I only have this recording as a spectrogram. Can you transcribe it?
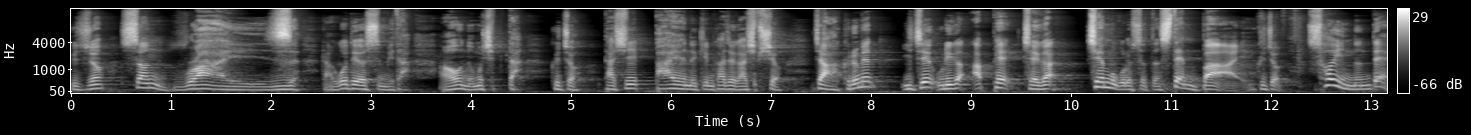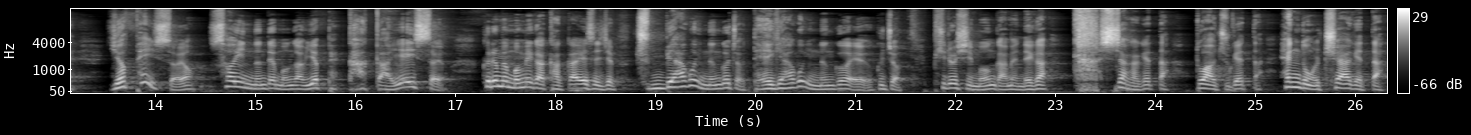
그죠? sunrise라고 되었습니다. 아우 너무 쉽다. 그죠? 다시 바의 느낌 가져가십시오. 자, 그러면 이제 우리가 앞에 제가 제목으로 썼던 by. 그죠? 서 있는데 옆에 있어요. 서 있는데 뭔가 옆에 가까이에 있어요. 그러면 뭡니까? 가까이에서 이제 준비하고 있는 거죠. 대기하고 있는 거예요. 그죠? 필요시 뭔가 하면 내가 카, 시작하겠다. 도와주겠다. 행동을 취하겠다.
